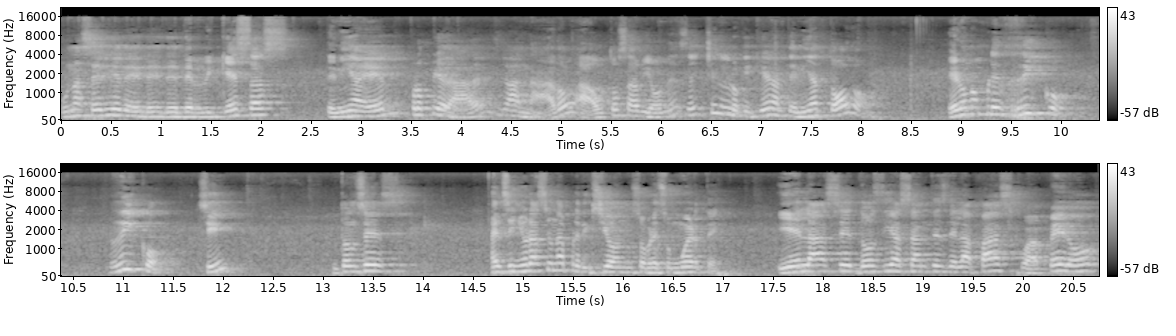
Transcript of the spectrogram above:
Una serie de, de riquezas tenía él, propiedades, ganado, autos, aviones, échenle lo que quieran, tenía todo. Era un hombre rico, rico, ¿sí? Entonces, el Señor hace una predicción sobre su muerte y él hace dos días antes de la Pascua, pero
